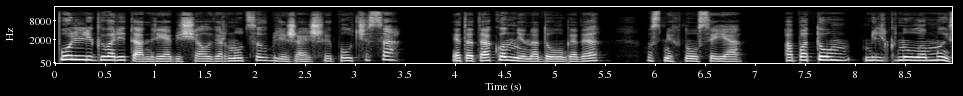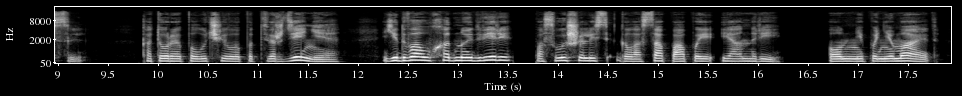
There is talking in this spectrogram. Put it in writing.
Полли говорит, Андрей обещал вернуться в ближайшие полчаса. «Это так он ненадолго, да?» — усмехнулся я. А потом мелькнула мысль, которая получила подтверждение. Едва у входной двери послышались голоса папы и Анри. «Он не понимает», —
